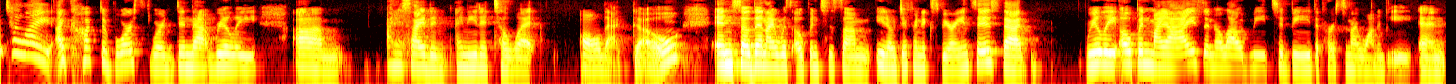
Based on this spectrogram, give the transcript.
until i i got divorced where did that really um i decided i needed to let all that go and so then i was open to some you know different experiences that really opened my eyes and allowed me to be the person I want to be. And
